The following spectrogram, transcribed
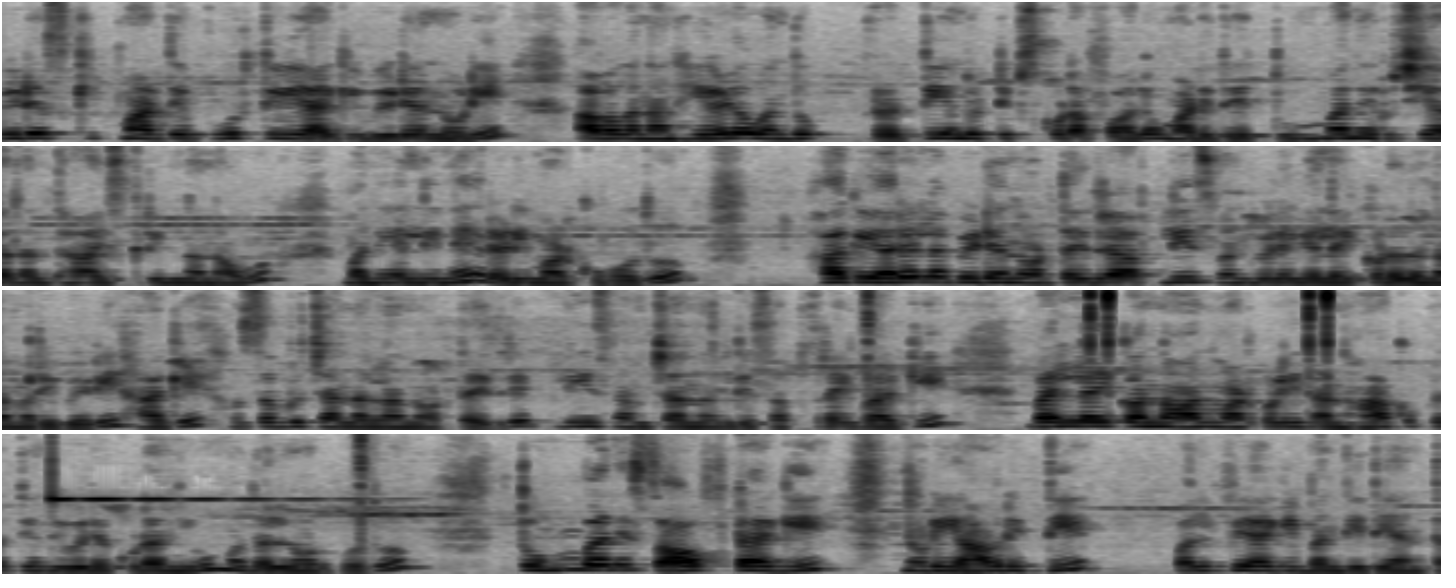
ವಿಡಿಯೋ ಸ್ಕಿಪ್ ಮಾಡದೆ ಪೂರ್ತಿಯಾಗಿ ವಿಡಿಯೋ ನೋಡಿ. ಆವಾಗ ನಾನು ಹೇಳೋ ಒಂದು ಪ್ರತಿಯೊಂದು ಟಿಪ್ಸ್ ಕೂಡ ಫಾಲೋ ಮಾಡಿದರೆ ತುಂಬಾ ರುಚಿಯಾದಂತಹ ಐಸ್ ಕ್ರೀಮ್ನ ನಾವು ಮನೆಯಲ್ಲಿನೇ ರೆಡಿ ಮಾಡ್ಕೋಬೋದು. ಹಾಗೆ ಯಾರೆಲ್ಲ ವಿಡಿಯೋ ನೋಡ್ತಾ ಇದ್ದೀರಾ ಪ್ಲೀಸ್ ಒಂದು ವಿಡಿಯೋಗೆ ಲೈಕ್ ಕೊಡೋದನ್ನು ಮರಿಬೇಡಿ. ಹಾಗೆ ಹೊಸಬ್ರು ಚಾನಲ್ನ ನೋಡ್ತಾ ಇದ್ದರೆ ಪ್ಲೀಸ್ ನಮ್ಮ ಚಾನಲ್ಗೆ ಸಬ್ಸ್ಕ್ರೈಬ್ ಆಗಿ ಬೆಲ್ ಲೈಕನ್ನು ಆನ್ ಮಾಡ್ಕೊಳ್ಳಿ. ನಾನು ಹಾಕೋ ಪ್ರತಿಯೊಂದು ವಿಡಿಯೋ ಕೂಡ ನೀವು ಮೊದಲು ನೋಡ್ಬೋದು. ತುಂಬಾ ಸಾಫ್ಟಾಗಿ ನೋಡಿ ಯಾವ ರೀತಿ ಪಲ್ಫಿಯಾಗಿ ಬಂದಿದೆ ಅಂತ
